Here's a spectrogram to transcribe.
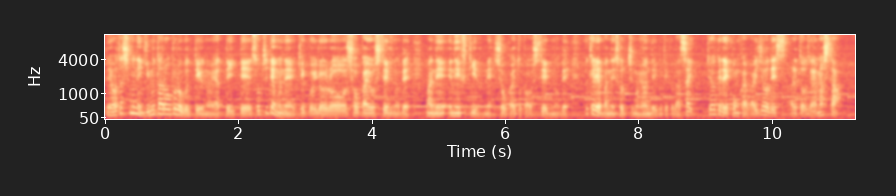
で私もね義務太郎ブログっていうのをやっていてそっちでもね結構いろいろ紹介をしているので、まあね、NFT のね紹介とかをしているのでよければねそっちも読んでみてください。というわけで今回は以上です。ありがとうございました。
